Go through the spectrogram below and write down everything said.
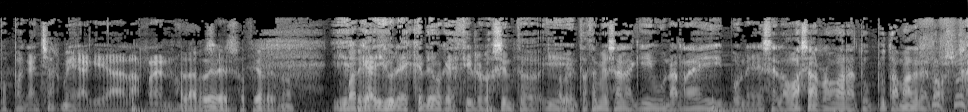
pues para engancharme aquí a las redes, ¿no? A las redes sociales, ¿no? Y es que hay una, es que tengo que decirlo, lo siento. Y entonces me sale aquí una red y pone, se lo vas a robar a tu puta madre dos.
